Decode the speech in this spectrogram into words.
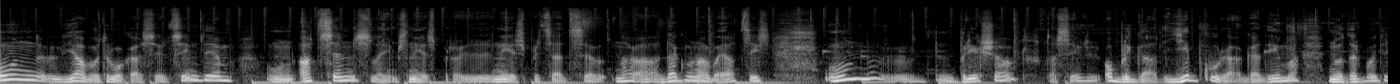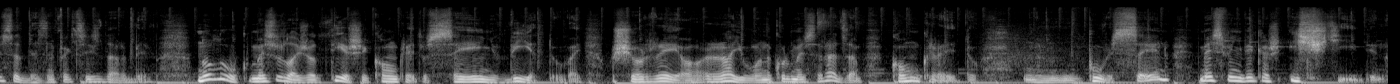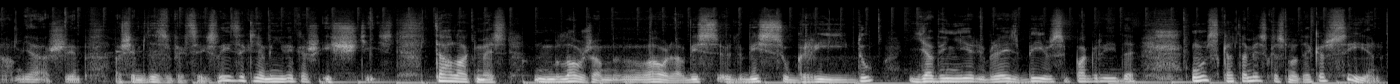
Un jābūt rokās ir cimdiem un acenis, lai jums neiespricētu sev degunā vai acīs. Un priekšā tas ir obligāti. Jebkurā gadījumā nodarboties ar dezinfekcijas darbiem. Nu, lūk, mēs uzlaižot tieši konkrēti uz sēņu vietu vai uz šo rajonu, kur mēs redzam konkrētu mm, puves sēnu, mēs viņu vienkārši izšķīdinām. Jā, ar, šiem, ar šiem dezinfekcijas līdzekļiem viņi vienkārši izšķīst. Tālāk mēs laužam ārā visu, visu grīdu ja viņi ir reiz bijusi pagrīdē, un skatāmies, kas notiek ar sienu.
